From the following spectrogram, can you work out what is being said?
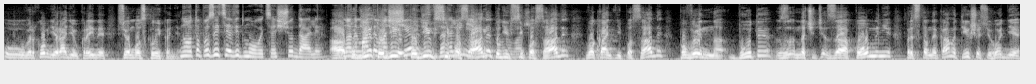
у Верховній Раді України сьомого скликання. Ну от опозиція відмовиться. Що далі? А Вона не тоді, матиме тоді, ще тоді всі посади, тоді всі посади, вакантні посади повинна бути значить, заповнені представниками тих, що сьогодні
